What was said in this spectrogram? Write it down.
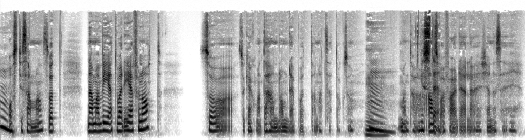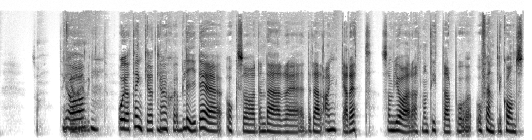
Mm. oss tillsammans. Så att när man vet vad det är för något, så, så kanske man tar hand om det på ett annat sätt också. Mm. Mm. Man tar ansvar för det eller känner sig... Så, tänker Ja. jag är viktigt. Och jag tänker att Mm. kanske blir det också den där, eh, det där ankaret som gör att man tittar på offentlig konst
